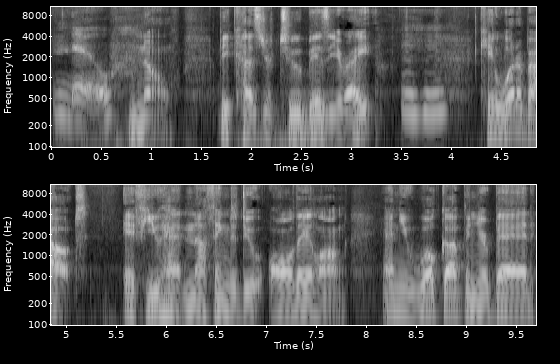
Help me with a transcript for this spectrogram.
No. No, because you're too busy, right? Mhm. Okay, what about if you had nothing to do all day long and you woke up in your bed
